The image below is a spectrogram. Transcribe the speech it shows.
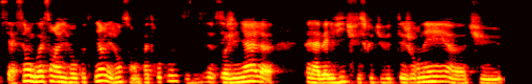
C'est assez angoissant à vivre au quotidien. Les gens s'en rendent pas trop compte. Ils se disent c'est Ouais. génial, t'as la belle vie, tu fais ce que tu veux de tes journées, euh, tu,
